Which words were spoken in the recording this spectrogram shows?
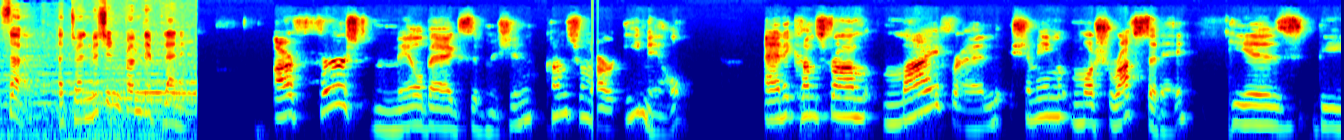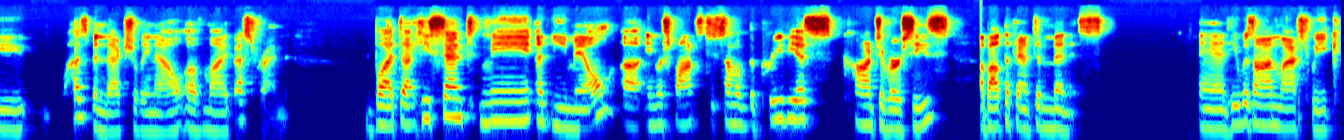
So, a transmission from the planet. Our first mailbag submission comes from our email, and it comes from my friend Shamim Moshrafzadeh. He is the husband, actually, now of my best friend. But uh, he sent me an email uh, in response to some of the previous controversies about the Phantom Menace. And he was on last week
